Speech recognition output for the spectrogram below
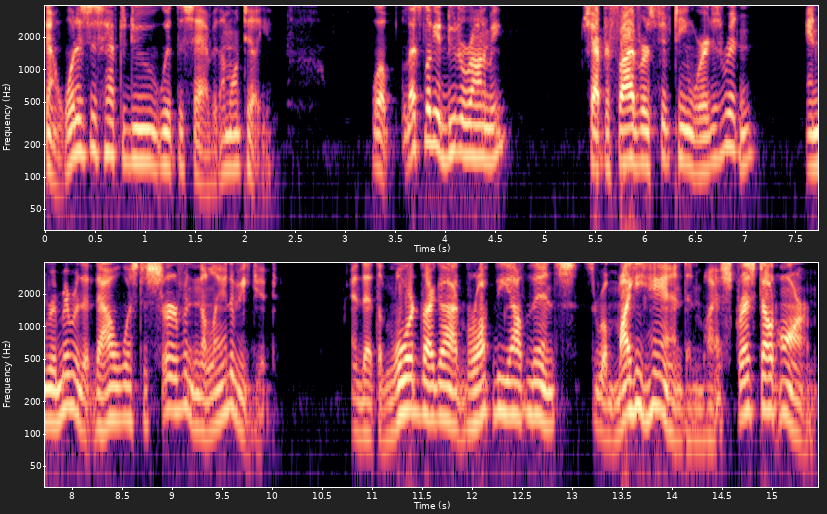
Now, what does this have to do with the Sabbath? I'm going to tell you. Well, let's look at Deuteronomy chapter 5, verse 15, where it is written, And remember that thou wast a servant in the land of Egypt, and that the Lord thy God brought thee out thence through a mighty hand and by a stretched out arm.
